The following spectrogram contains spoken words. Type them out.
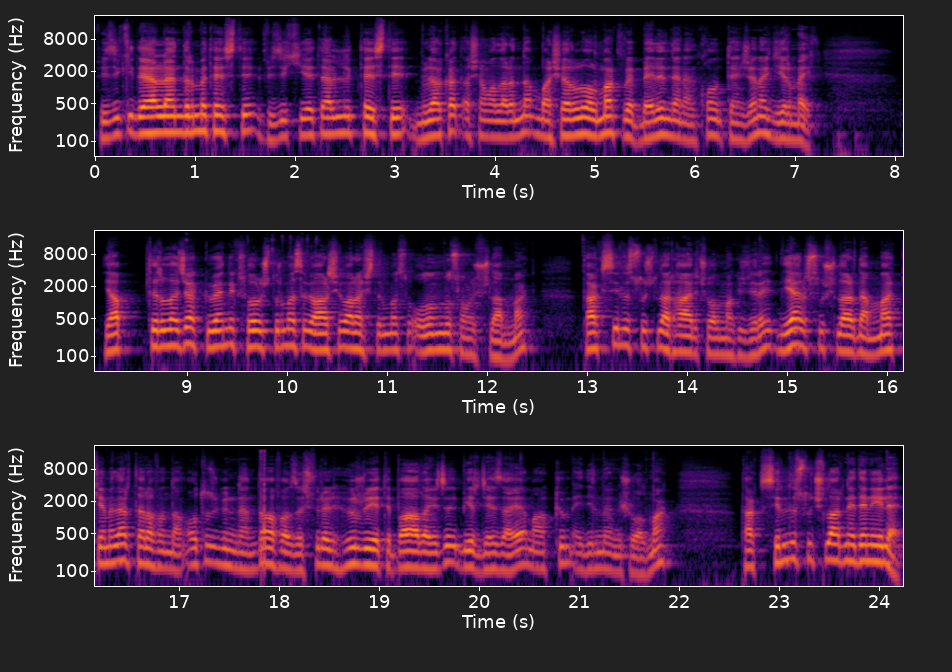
fiziki değerlendirme testi, fiziki yeterlilik testi, mülakat aşamalarından başarılı olmak ve belirlenen kontenjana girmek. Yaptırılacak güvenlik soruşturması ve arşiv araştırması olumlu sonuçlanmak. Taksirli suçlar hariç olmak üzere diğer suçlardan mahkemeler tarafından 30 günden daha fazla süreli hürriyeti bağlayıcı bir cezaya mahkum edilmemiş olmak. Taksirli suçlar nedeniyle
